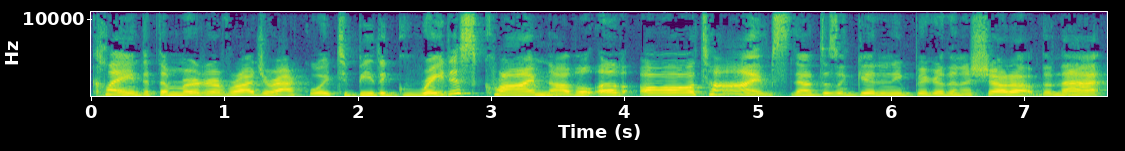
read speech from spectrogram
claimed that The Murder of Roger Ackroyd to be the greatest crime novel of all times. Now, it doesn't get any bigger than a shout out than that.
